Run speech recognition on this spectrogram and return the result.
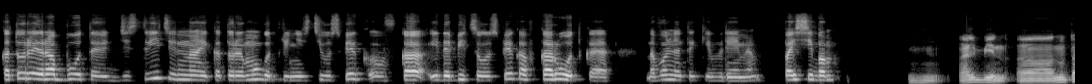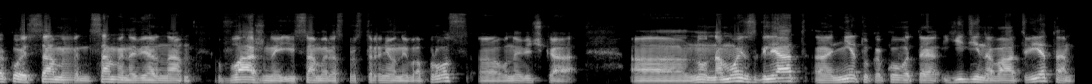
которые работают действительно и которые могут принести успех в, и добиться успеха в короткое довольно-таки время. Спасибо. Альбин, э, ну такой самый, самый, наверное, важный и самый распространенный вопрос э, у новичка. Э, ну, на мой взгляд, нету какого-то единого ответа,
